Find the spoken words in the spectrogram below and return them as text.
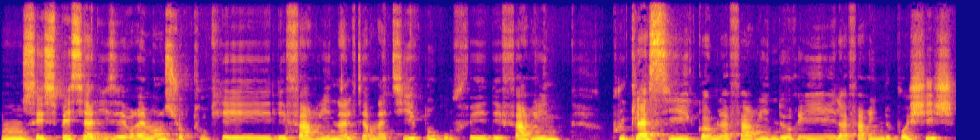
On s'est spécialisé vraiment sur toutes les, les farines alternatives. Donc, on fait des farines plus classiques comme la farine de riz, la farine de pois chiche.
